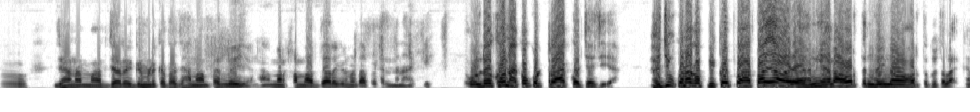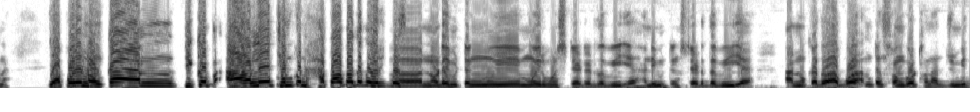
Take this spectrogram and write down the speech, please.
ᱛᱚ ᱡᱟᱦᱟᱱᱟᱜ ᱢᱟᱨᱡᱟᱨ ᱮᱜᱽᱨᱤᱢᱮᱱᱴ ᱠᱟᱛᱷᱟ ᱡᱟᱦᱟᱱᱟᱜ ᱯᱮ ᱞᱟᱹᱭᱟ ᱱᱟᱜ ᱢᱮᱱᱠᱷᱟᱱ ᱢᱟᱨᱡᱟᱨ ᱮᱜᱽᱨᱤᱢᱮᱱᱴ ᱟᱯᱮ ᱴᱷᱮᱱ ᱢᱮᱱᱟᱜᱼᱟ ᱠᱤ ᱚᱸᱰᱮ ᱠᱷᱚᱱ ᱟᱠᱚ ᱠᱚ ᱴᱨᱟᱠ ᱠᱚ ᱪᱟᱡᱮᱜᱼᱟ ᱦᱤᱡᱩᱜ ᱠᱟᱱᱟ ᱠᱚ ᱯᱤᱠᱚᱯ ᱠᱚ ᱦᱟᱛᱟᱣᱮᱜᱼᱟ ᱦᱟᱹᱱᱤ ᱦᱟᱱᱟ ᱦᱚᱨᱛᱮ ᱱᱟᱹᱭ ᱱᱟᱣᱟ ᱦᱚᱨ ᱛᱮᱠᱚ ᱪᱟᱞᱟᱜ ᱠᱟᱱᱟ को चला कना यापरे नौकान पिकअप आले ठन कोन हताव काते को हरिक नोडे मिटन नुई मयूरभंज स्टेट दबिया हनी मिटन स्टेट दबिया आ नोका दो अबो संगठन आ जुमित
